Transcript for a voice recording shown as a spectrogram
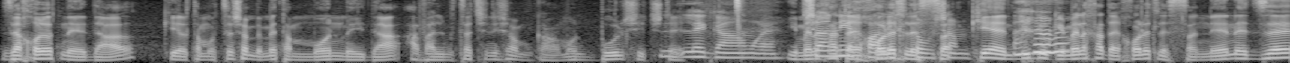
זה יכול להיות נהדר, כי אתה מוצא שם באמת המון מידע, אבל מצד שני שם גם המון בולשיט, שאתה, לגמרי. אם אין לך שאני את יכולה היכולת, לכתוב לס... שם. כן, בדיוק, אם אין לך את היכולת לסנן את זה,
